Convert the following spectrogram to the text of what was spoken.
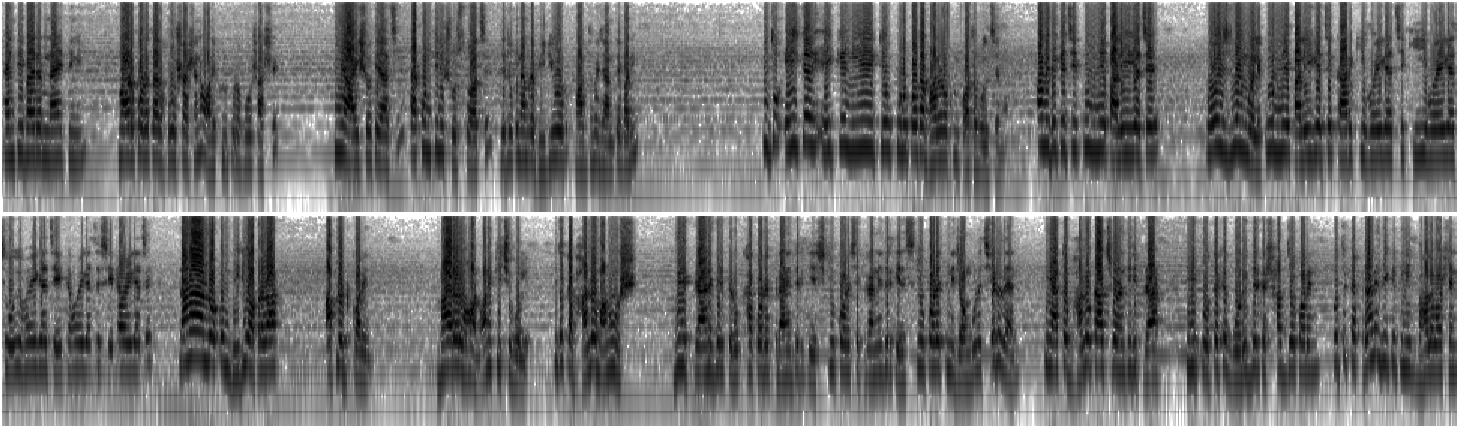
অ্যান্টিভাইরাম নেয় তিনি। নেওয়ার পরে তার হোশ আসে না, অনেকক্ষণ পরে হোশ আসে। তিনি আইসোতে আছে, এখন তিনি সুস্থ আছে যেটুকু আমরা ভিডিওর মাধ্যমে জানতে পারি। কিন্তু এইটা, এইকে নিয়ে কেউ কোনো কথা ভালো রকম কথা বলছে না। আমি দেখেছি কোন মেয়ে পালিয়ে গেছে ওয়েস্ট বেঙ্গলে কোন মেয়ে পালিয়ে গেছে, কার কি হয়ে গেছে, কি হয়ে গেছে, ওই হয়ে গেছে, এটা হয়ে গেছে, সেটা হয়ে গেছে। নানান রকম ভিডিও আপনারা আপলোড করেন। ভাইরাল হন, অনেক কিছু বলে। কিন্তু একটা ভালো মানুষ যিনি প্রাণীদেরকে রক্ষা করে, প্রাণীদেরকে রেস্কিউ করেছে, প্রাণীদেরকে রেস্কিউ করে, তিনি জঙ্গলে ছেড়ে দেন, তিনি এত ভালো কাজ করেন, তিনি তিনি প্রত্যেকটা গরিবদেরকে সাহায্য করেন, প্রত্যেকটা প্রাণীদেরকে তিনি ভালোবাসেন।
